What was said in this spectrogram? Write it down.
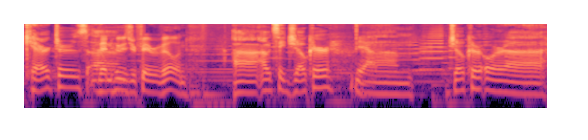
characters. Uh, Then who's your favorite villain? Uh, I would say Joker. Yeah. Um, Joker or uh,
